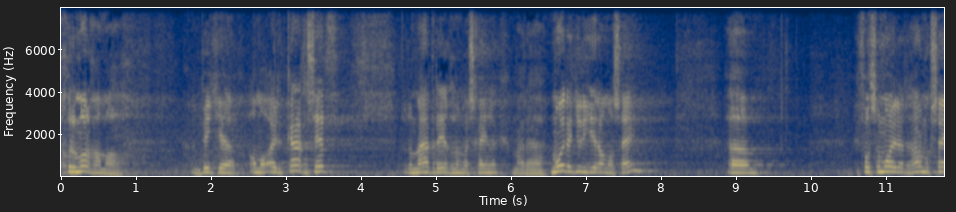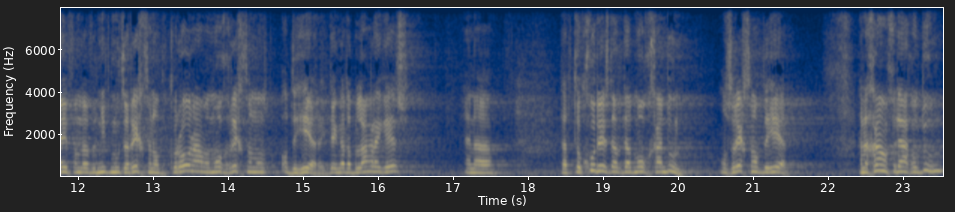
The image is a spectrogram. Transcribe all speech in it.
Goedemorgen allemaal. Een beetje allemaal uit elkaar gezet. Door de maatregelen waarschijnlijk. Maar uh, mooi dat jullie hier allemaal zijn. Uh, ik vond het zo mooi dat Harm ook zei van dat we niet moeten richten op corona. We mogen richten op de Heer. Ik denk dat dat belangrijk is. En uh, dat het ook goed is dat we dat mogen gaan doen. Ons richten op de Heer. En dat gaan we vandaag ook doen.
